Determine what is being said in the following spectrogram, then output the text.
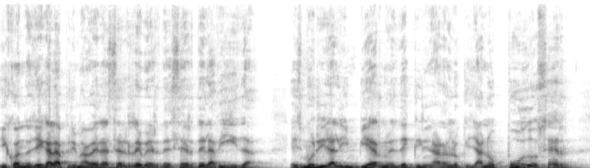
Y cuando llega la primavera es el reverdecer de la vida. Es morir al invierno, es declinar a lo que ya no pudo ser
